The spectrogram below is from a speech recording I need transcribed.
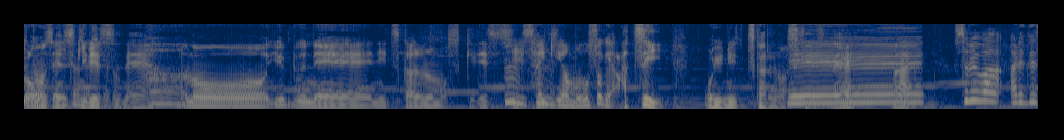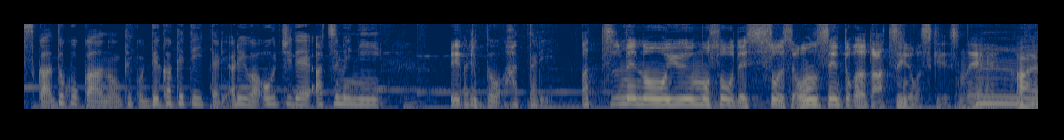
呂温泉好きですね。あの湯船に浸かるのも好きですし、うんうん最近はものすごい熱いお湯に浸かるのが好きですね。はいそれはあれですか？どこかあの結構出かけていったりあるいはお家で厚めにえっと割と張ったり、熱めのお湯もそうですし、そうですね。温泉とかだと熱いのが好きですね。はい。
